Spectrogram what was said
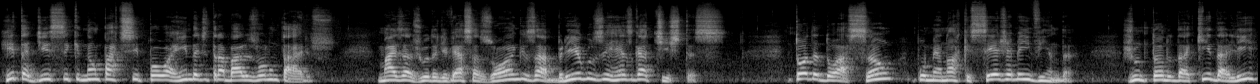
Rita disse que não participou ainda de trabalhos voluntários, mas ajuda diversas ONGs, abrigos e resgatistas. Toda doação, por menor que seja, é bem-vinda. Juntando daqui e dali,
